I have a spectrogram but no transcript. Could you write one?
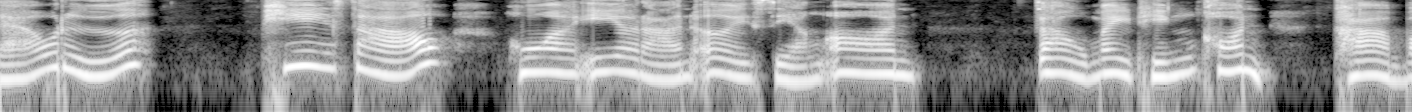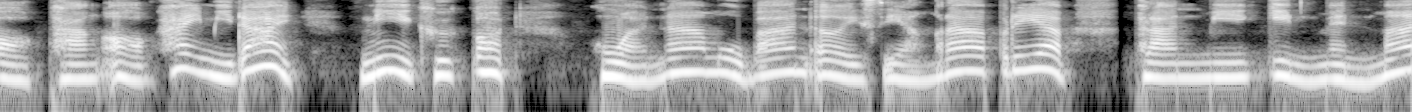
แล้วหรือ พี่สาว หัวอีหรานเอ่ยเสียงอ่อน เจ้าไม่ทิ้งคนข้าบอกทางออกให้มีได้ นี่คือกฎ หัวหน้าหมู่บ้านเอ่ยเสียงราบเรียบ พลันมีกลิ่นเหม็นไหม้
